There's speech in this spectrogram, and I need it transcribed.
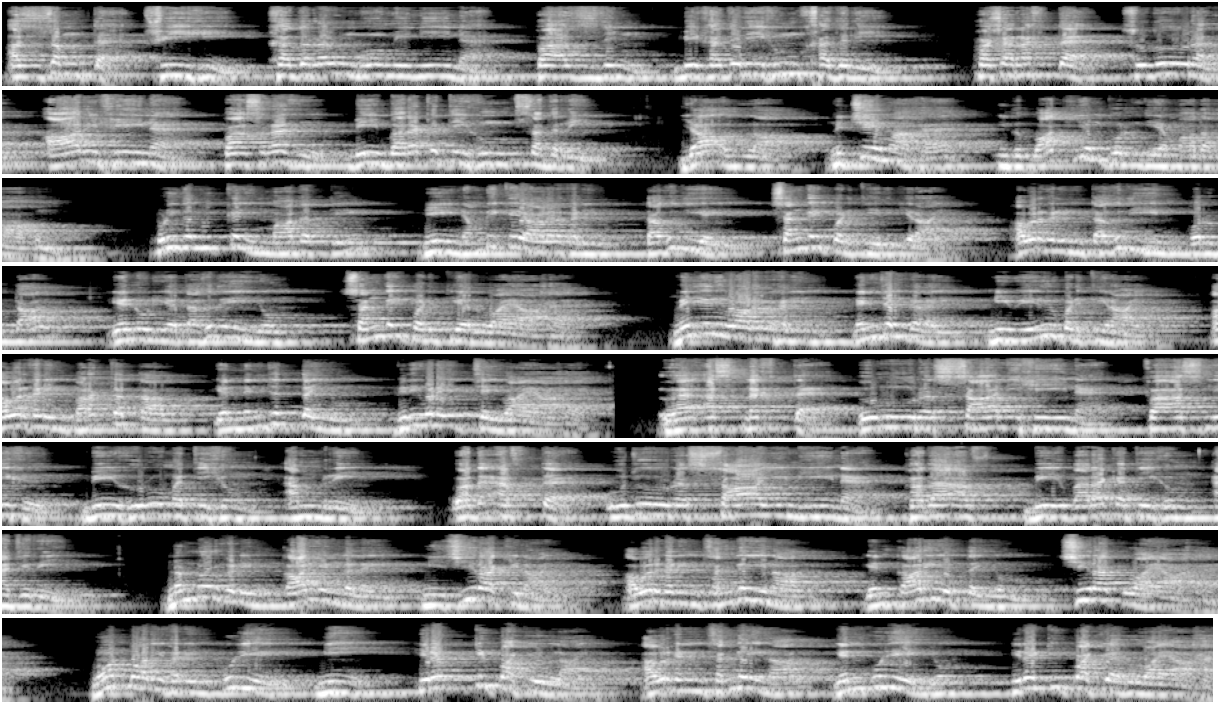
அஸ்ஸம்த ஃபீஹி ஹதரல் மூமினீன ஃபஅஸ்திம் பிஹதரிஹும் ஹதரி. ஃபஷரஹ்த சுதூரல் ஆரிஃபீன ஃபஸ்ரஹ் பி பரகதிஹும் சதரி. யா அல்லாஹ் நிச்சயமாக இது பாக்கியம் பொருந்திய மாதமாகும். புனிதமிக்க இம்மாதத்தில் நீ நம்பிக்கையாளர்களின் தகுதியை சங்கைப்படுத்தி இருக்கிறாய் அவர்களின் தகுதியின் பொருட்டால் என்னுடைய தகுதியையும் சங்கைப்படுத்தி அருள்வாயாக மெய்யறிவாளர்களின் நெஞ்சங்களை நீ விரிவுபடுத்தினாய் அவர்களின் பறக்கத்தால் என் நெஞ்சத்தையும் விரிவடையச் செய்வாயாக وأصلحت أمور الصالحين فأصلح بحرمتهم أمري وضعفت أجور الصائمين فضعف ببركتهم أجري நல்லோர்களின் காரியங்களை நீ சீராக்கினாய் அவர்களின் சங்கையினால் என் காரியத்தையும் சீராக்குவாயாக நோன்பாளிகளின் கூலியை நீ இரட்டிப்பாக்கியுள்ளாய் அவர்களின் சங்கையினால் என் கூலியையும் இரட்டிப்பாக்கி அருள்வாயாக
